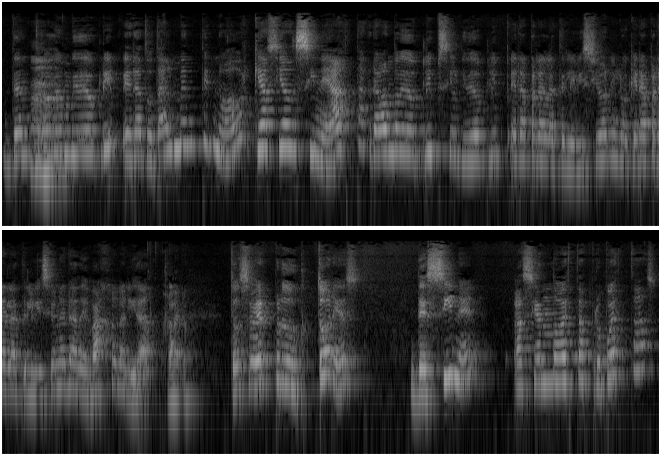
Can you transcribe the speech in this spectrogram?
dentro Mm. de un videoclip era totalmente innovador. ¿Qué hacían cineastas grabando videoclips si el videoclip era para la televisión y lo que era para la televisión era de baja calidad? Claro. Entonces ver productores de cine haciendo estas propuestas,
